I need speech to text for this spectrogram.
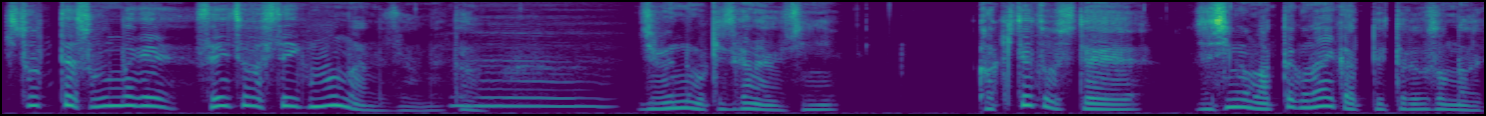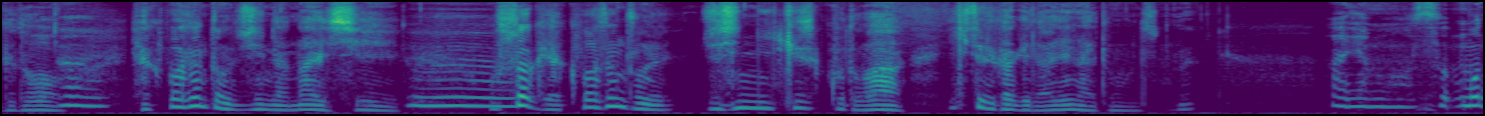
人ってそんだけ成長していくもんなんですよね多う分ん。自分でも気づかないうちに。書き手として自信が全くないかって言ったら嘘になるけどはい。100%の自信ではないしうん。おそらく100%の自信に生きることは生きてる限りありえないと思うんですよね。あじゃあもうそも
